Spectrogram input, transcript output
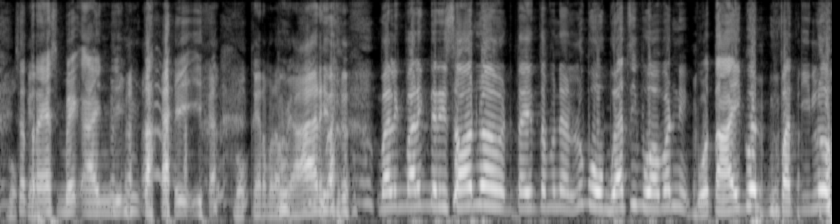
boker, Stres back anjing tai ya. boker berapa hari tuh? Balik-balik dari sono ditanya temennya, "Lu bawa buat sih bawa apa nih?" Bawa tai gua 4 kilo.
